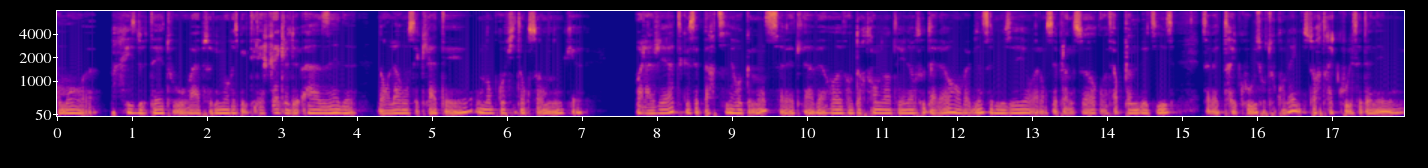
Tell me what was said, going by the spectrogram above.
moment euh, prise de tête où on va absolument respecter les règles de A à Z. Non, là on s'éclate et on en profite ensemble. Donc euh, voilà, j'ai hâte que cette partie recommence. Ça va être là vers 20h30, 21h tout à l'heure. On va bien s'amuser, on va lancer plein de sorts, on va faire plein de bêtises. Ça va être très cool, surtout qu'on a une histoire très cool cette année. Donc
